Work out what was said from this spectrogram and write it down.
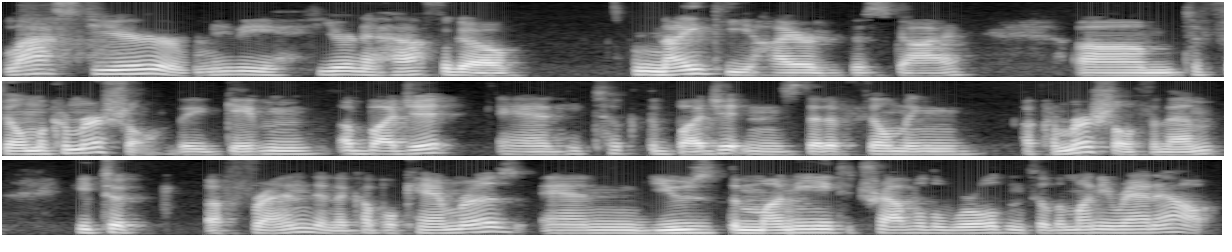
last year, or maybe a year and a half ago, Nike hired this guy um, to film a commercial. They gave him a budget, and he took the budget, and instead of filming a commercial for them, he took a friend and a couple cameras and used the money to travel the world until the money ran out.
